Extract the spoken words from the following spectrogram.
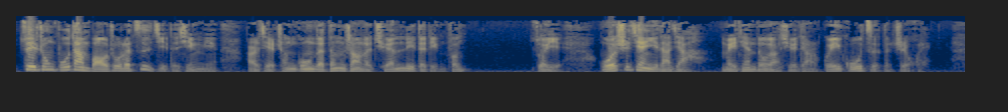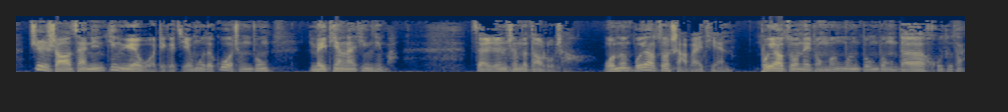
最终不但保住了自己的性命，而且成功的登上了权力的顶峰。所以，我是建议大家每天都要学点鬼谷子的智慧，至少在您订阅我这个节目的过程中，每天来听听吧。在人生的道路上，我们不要做傻白甜，不要做那种懵懵懂懂的糊涂蛋，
